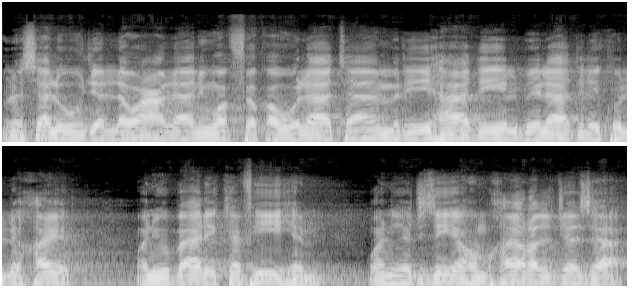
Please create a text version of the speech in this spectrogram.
ونسأله جل وعلا أن يوفق ولاة أمر هذه البلاد لكل خير وأن يبارك فيهم وأن يجزيهم خير الجزاء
